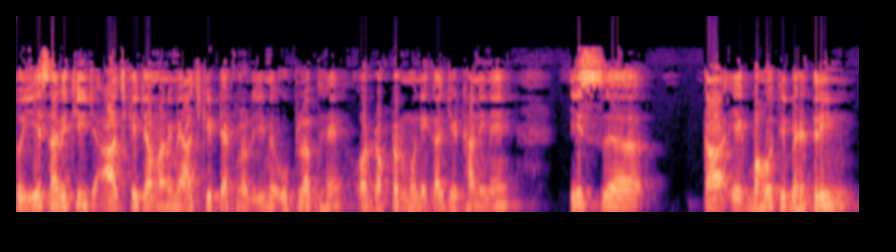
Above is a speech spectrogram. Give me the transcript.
तो ये सारी चीज़ आज के जमाने में, आज की टेक्नोलॉजी में उपलब्ध है। और डॉक्टर मोनिका जेठानी ने इस का एक बहुत ही बेहतरीन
